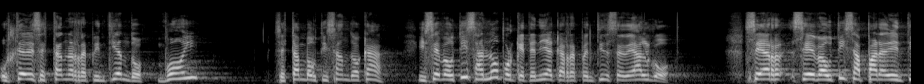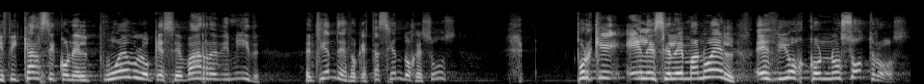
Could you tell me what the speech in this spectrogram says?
ustedes se están arrepintiendo, voy, se están bautizando acá. Y se bautiza no porque tenía que arrepentirse de algo, se, bautiza para identificarse con el pueblo que se va a redimir. ¿Entiendes lo que está haciendo Jesús? Porque Él es el Emanuel, es Dios con nosotros.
